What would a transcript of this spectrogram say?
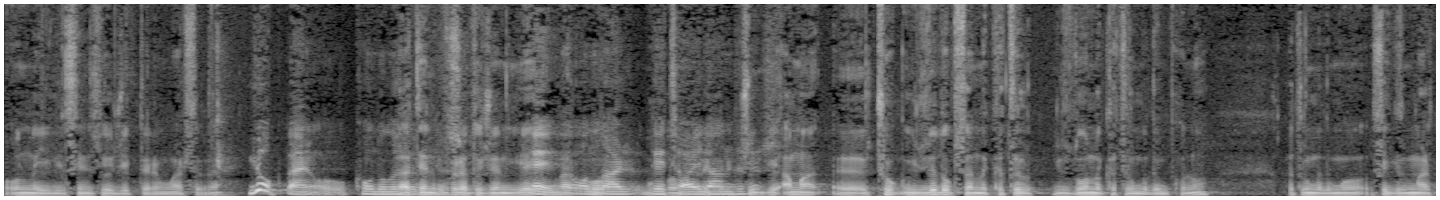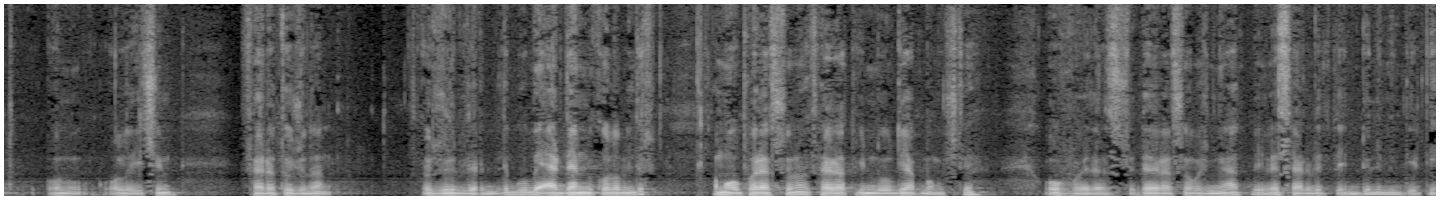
Onunla ilgili senin söyleyeceklerin varsa da. Yok ben o konuları Zaten biliyorsun. Fırat Hoca'nın yayını Evet, var. O- onlar konulara detaylandırır. Çünkü ama e, çok yüzde doksanla katılıp yüzde onla katılmadığım konu. Katılmadığım o 8 Mart onu, olayı için Ferhat Hoca'dan özür dilerim dedi. Bu bir erdemlik olabilir. Ama operasyonu Ferhat Gündoğdu yapmamıştı. O federasyon, federasyon başı Nihat Bey ve Servet Bey'in dönemindeydi.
